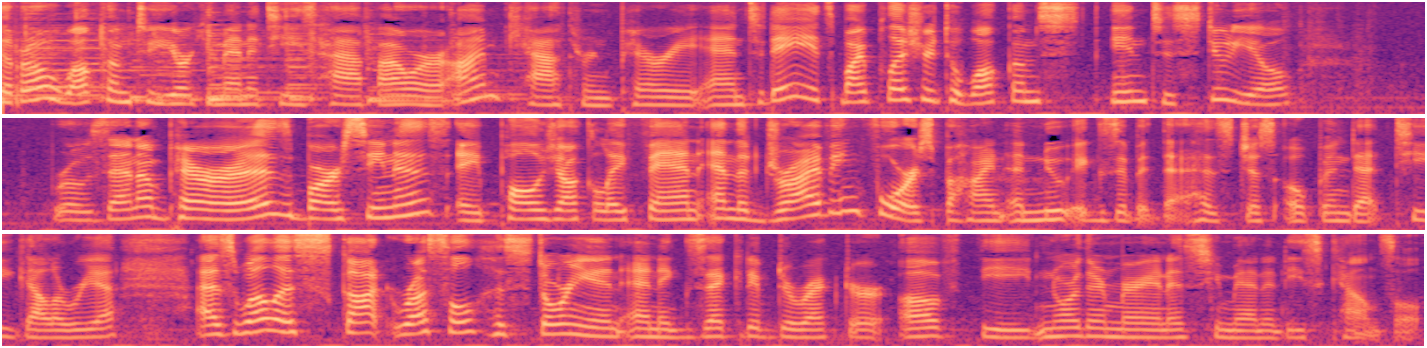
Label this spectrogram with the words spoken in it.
Zantero. Welcome to your Humanities Half Hour. I'm Catherine Perry, and today it's my pleasure to welcome into studio Rosanna Perez Barcinas, a Paul Jacoulet fan and the driving force behind a new exhibit that has just opened at T Galleria, as well as Scott Russell, historian and executive director of the Northern Marianas Humanities Council.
